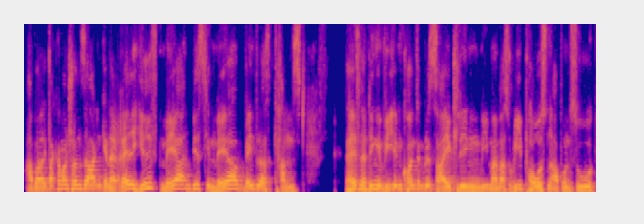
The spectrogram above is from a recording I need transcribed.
Aber da kann man schon sagen, generell hilft mehr, ein bisschen mehr, wenn du das kannst. Da helfen dann Dinge wie eben Content Recycling, wie man was reposten ab und zu,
